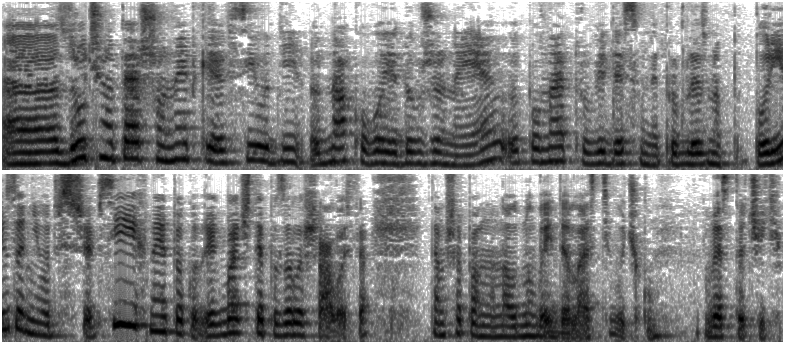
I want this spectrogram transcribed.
Е, Зручно те, що нитки всі однакової довжини, по метру від десь вони приблизно порізані. От ще всі їх ниток, як бачите, позалишалося. Там ще, певно, на одну вийде ластівочку. Вистачить.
